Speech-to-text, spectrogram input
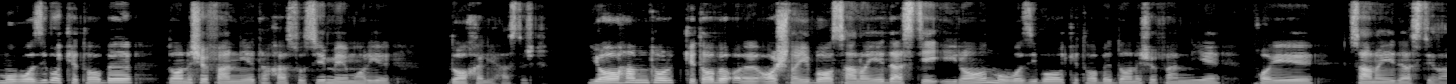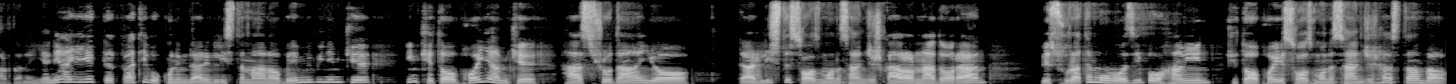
موازی با کتاب دانش فنی تخصصی معماری داخلی هستش. یا همینطور کتاب آشنایی با صنایع دستی ایران موازی با کتاب دانش فنی پایه صنایع دستی قرار داره یعنی اگه یه دقتی بکنیم در این لیست منابع می‌بینیم که این کتاب هایی هم که حذف شدن یا در لیست سازمان سنجش قرار ندارن به صورت موازی با همین کتاب های سازمان سنجش هستن و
